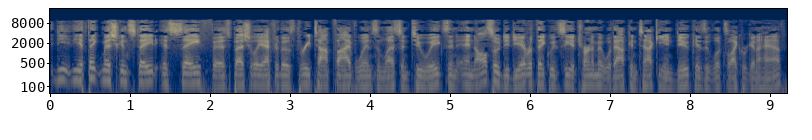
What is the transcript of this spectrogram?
do, you, do, you, think Michigan State is safe, especially after those three top five wins in less than two weeks? And, and also, did you ever think we'd see a tournament without Kentucky and Duke, as it looks like we're going to have?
